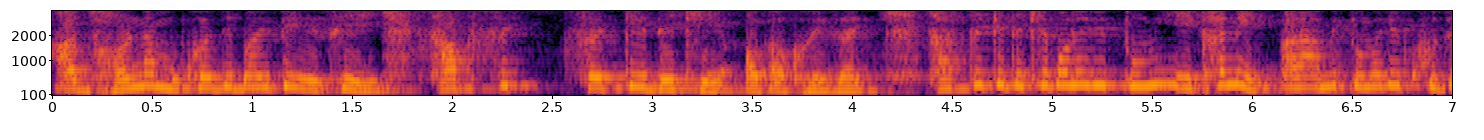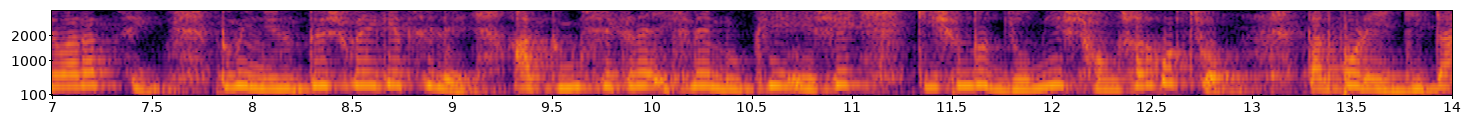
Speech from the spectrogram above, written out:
আর ঝর্ণা মুখার্জি বাড়িতে এসেই সাবসেক স্যারকে দেখে অবাক হয়ে যায় শাস্তিকে দেখে বলে যে, তুমি এখানে? আর আমি তোমাকে খুঁজে বেড়াচ্ছি। তুমি নিরুদ্দেশ হয়ে গেছিলে। আর তুমি সেখানে, এখানে লুকিয়ে এসে কি সুন্দর জমিয়ে সংসার করছ? তারপরে গীতা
